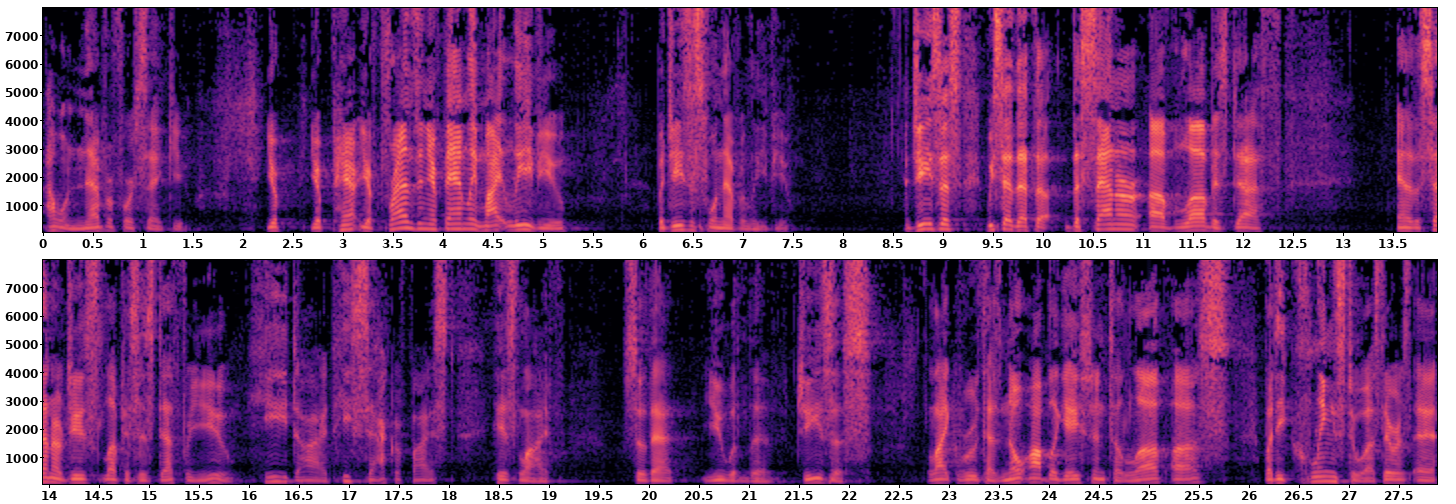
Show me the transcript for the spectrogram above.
I will never forsake you. Your, your, parent, your friends and your family might leave you, but Jesus will never leave you. Jesus, we said that the, the center of love is death. And at the center of Jesus' love is his death for you. He died. He sacrificed his life so that you would live. Jesus, like Ruth, has no obligation to love us, but he clings to us. There is a,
